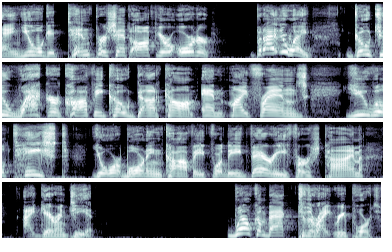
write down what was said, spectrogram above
and you will get 10% off your order. But either way, go to wackercoffeeco.com, and my friends, you will taste your morning coffee for the very first time. I guarantee it. Welcome back to the Wright Report.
